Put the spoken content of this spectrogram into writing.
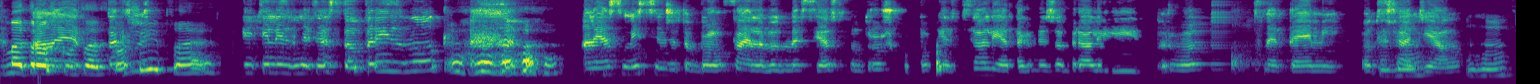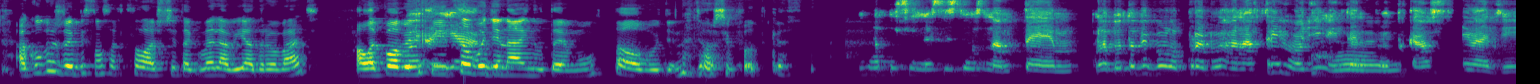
sme trošku ale, cez Košice. Chytili sme to prízvuk, ale ja si myslím, že to bolo fajn, lebo sme si aspoň trošku pokecali a tak sme zobrali rôzne témy od mhm, všadiaľ. Uh-huh, uh-huh. A kúkaš, že by som sa chcela ešte tak veľa vyjadrovať, ale poviem si, ja. to bude na inú tému. To bude na ďalší podcast napíšeme si zoznam tém, lebo to by bolo pre Boha na 3 hodiny Hej. ten podcast, nevadí.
